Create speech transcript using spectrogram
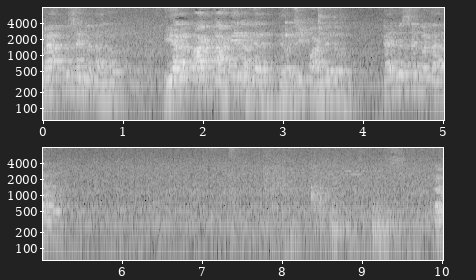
मैं आपको सच बता रहा हूँ। ये वाला पार्ट काटे ना अगर देवर्षि पांडे तो। गाइस मैं सच बता रहा हूँ। तब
